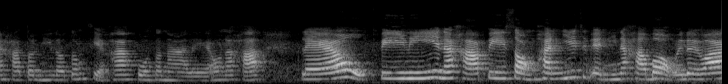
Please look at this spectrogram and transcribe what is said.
นะคะ ตอนนี้เราต้องเสียค่าโฆษณาแล้วนะคะ แล้วปีนี้นะคะ ปี 2021 นี้นะคะ บอกไว้เลยว่า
